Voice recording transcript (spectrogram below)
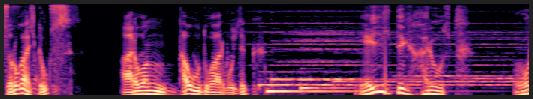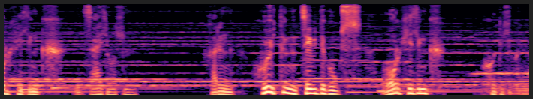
Сургаалт үгс 15 дугаар бүлэг. Ээлдэг хариулт уур хилэнг зайлуулна. Харин хүйтэн зэвдэг үгс уур хилэнг хөдөлгөнө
